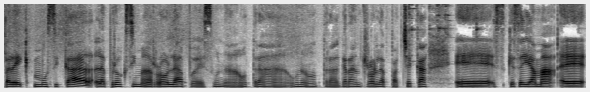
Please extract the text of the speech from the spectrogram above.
break musical. La próxima rola, pues una otra, una otra gran rola pacheca eh, que se llama eh,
